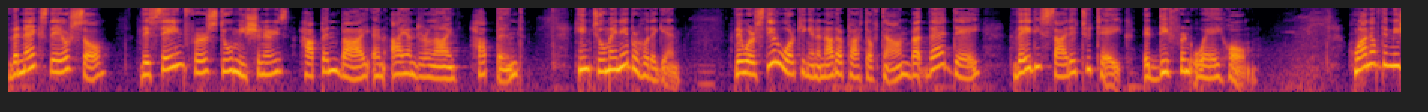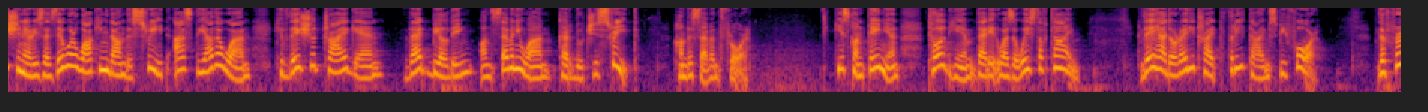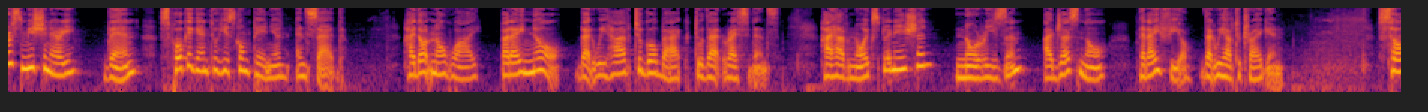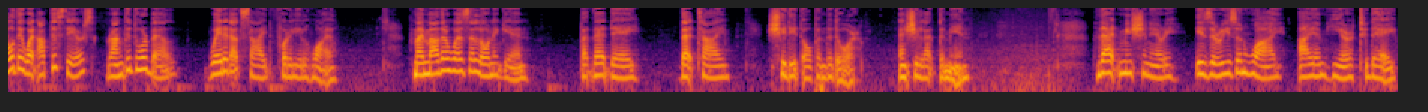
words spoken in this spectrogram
The next day or so, the same first two missionaries happened by, and I underline happened, into my neighborhood again. They were still working in another part of town, but that day they decided to take a different way home. One of the missionaries, as they were walking down the street, asked the other one if they should try again that building on 71 Carducci Street on the seventh floor. His companion told him that it was a waste of time. They had already tried three times before. The first missionary then spoke again to his companion and said, I don't know why, but I know that we have to go back to that residence. I have no explanation, no reason. I just know that I feel that we have to try again. So they went up the stairs, rang the doorbell, waited outside for a little while. My mother was alone again, but that day, that time, she did open the door and she let them in. That missionary is the reason why I am here today.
